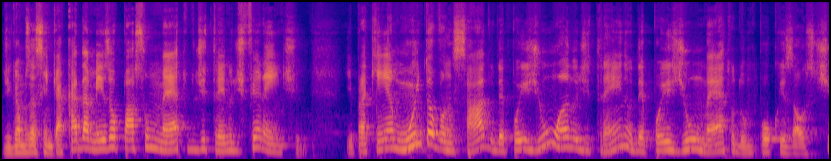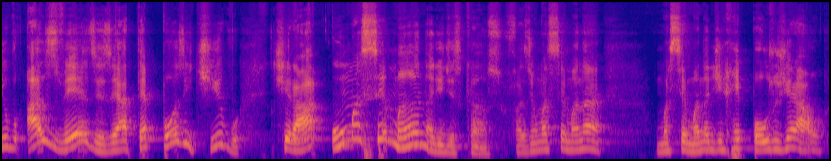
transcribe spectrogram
Digamos assim, que a cada mês eu passo um método de treino diferente. E para quem é muito avançado, depois de um ano de treino, depois de um método um pouco exaustivo, às vezes é até positivo tirar uma semana de descanso, fazer uma semana, uma semana de repouso geral.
